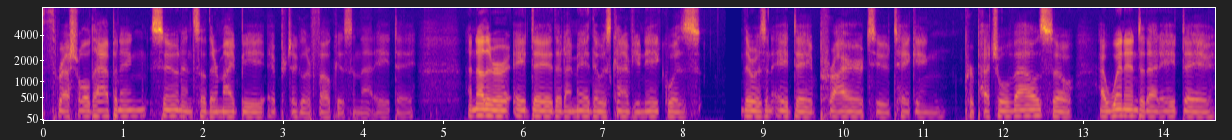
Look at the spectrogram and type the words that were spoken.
threshold happening soon and so there might be a particular focus in that eight day. Another eight day that I made that was kind of unique was there was an eight day prior to taking perpetual vows. So I went into that eight day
